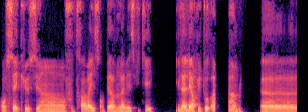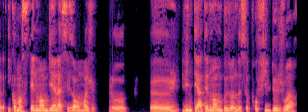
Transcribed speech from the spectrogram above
On sait que c'est un fou de travail, son père nous l'avait expliqué. Il a l'air plutôt humble. Euh, il commence tellement bien la saison. Moi, je, euh, l'Inter a tellement besoin de ce profil de joueur.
